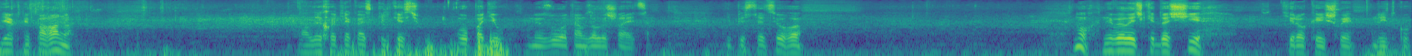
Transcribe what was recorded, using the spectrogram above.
Як непогано. але хоч якась кількість опадів внизу там залишається. І після цього ну, невеличкі дощі ті роки йшли влітку.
